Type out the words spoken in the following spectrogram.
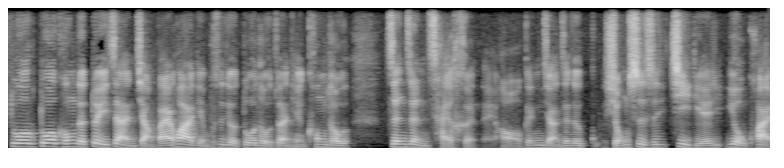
多多空的对战，讲白话一点，不是就多头赚钱，空头。真正才狠哎哈！我跟你讲，这个熊市是既跌又快，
